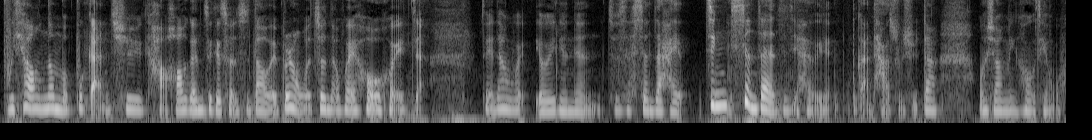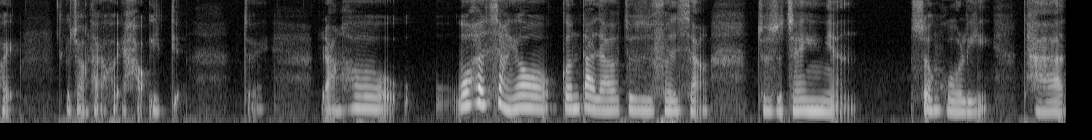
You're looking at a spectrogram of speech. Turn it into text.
不要那么不敢去好好跟这个城市道别，不然我真的会后悔这样。对，但我有一点点，就是现在还有今现在的自己还有一点不敢踏出去，但我希望明后天我会这个状态会好一点。对，然后我很想要跟大家就是分享，就是这一年生活里它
